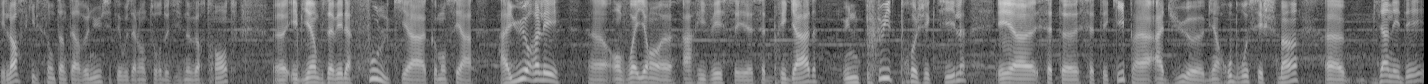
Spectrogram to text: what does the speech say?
Et lorsqu'ils sont intervenus, c'était aux alentours de 19h30, euh, eh bien vous avez la foule qui a commencé à, à hurler euh, en voyant euh, arriver cette brigade, une pluie de projectiles et euh, cette, équipe a, a dû bien rebrousser chemin, bien aidée,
